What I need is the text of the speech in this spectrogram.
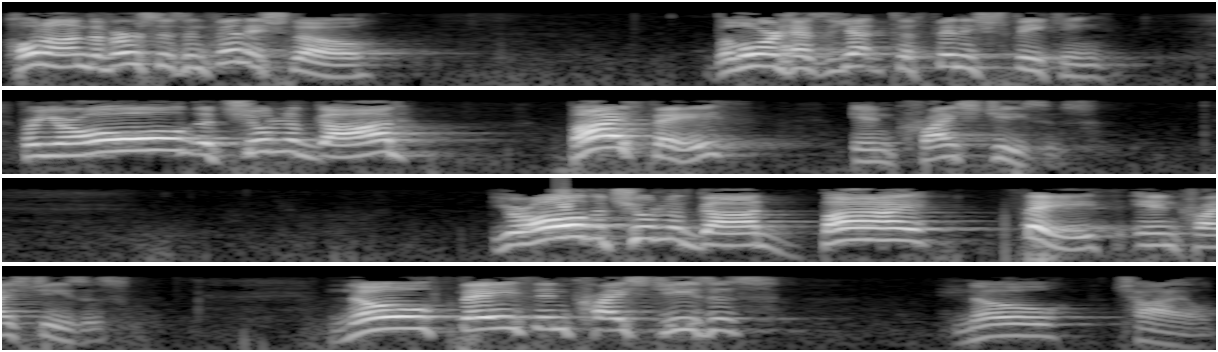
Hold on, the verse isn't finished though. The Lord has yet to finish speaking. For you're all the children of God by faith in Christ Jesus. You're all the children of God by faith in Christ Jesus. No faith in Christ Jesus, no child.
